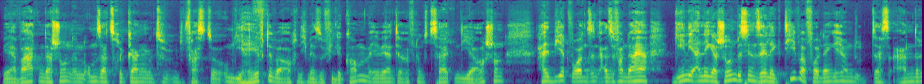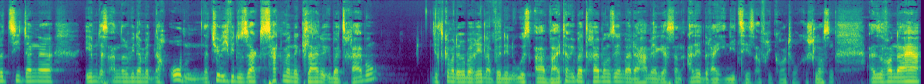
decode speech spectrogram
wir erwarten da schon einen Umsatzrückgang fast um die Hälfte, weil auch nicht mehr so viele kommen während der Öffnungszeiten, die ja auch schon halbiert worden sind. Also von daher gehen die Anleger schon ein bisschen selektiver vor, denke ich, und das andere zieht dann äh, eben das andere wieder mit nach oben. Natürlich, wie du sagst, hatten wir eine kleine Übertreibung, Jetzt können wir darüber reden, ob wir in den USA weiter Übertreibung sehen, weil da haben ja gestern alle drei Indizes auf Rekord hochgeschlossen. Also von daher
